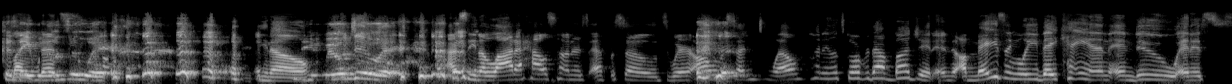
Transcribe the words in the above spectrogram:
Because Like, they will do it. You know, they will do it. I've seen a lot of House Hunters episodes where all of a sudden, well, honey, let's go over that budget, and amazingly they can and do, and it's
